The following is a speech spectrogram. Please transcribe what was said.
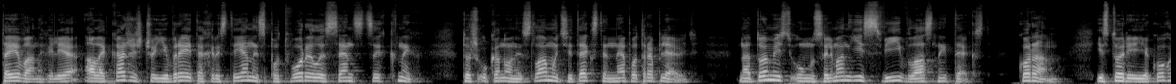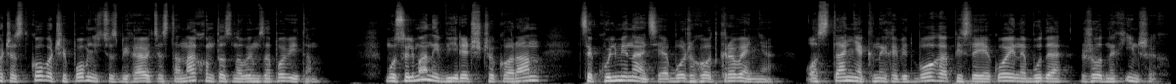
та Євангелія, але каже, що євреї та християни спотворили сенс цих книг, тож у канон ісламу ці тексти не потрапляють. Натомість у мусульман є свій власний текст Коран, історії якого частково чи повністю збігаються з Танахом та з новим заповітом. Мусульмани вірять, що Коран це кульмінація Божого откровення, остання книга від Бога, після якої не буде жодних інших.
